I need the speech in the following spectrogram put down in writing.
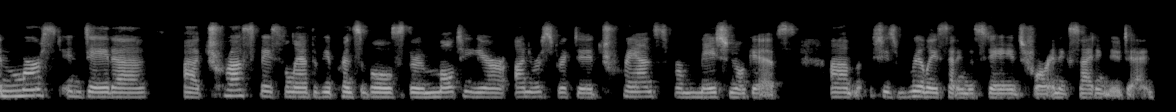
immersed in data uh, trust-based philanthropy principles through multi-year unrestricted transformational gifts um, she's really setting the stage for an exciting new day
